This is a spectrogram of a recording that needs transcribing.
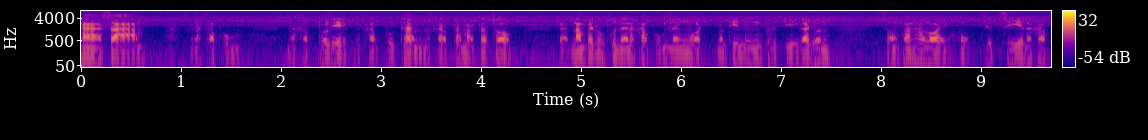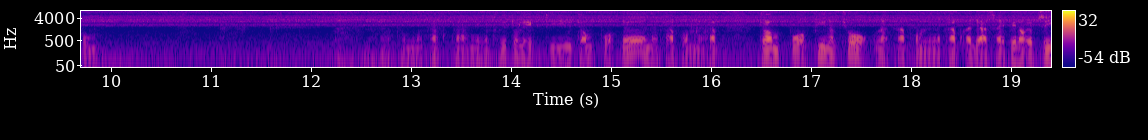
ห้าสามนะครับผมนะครับตัวเลขนะครับทุกท่านนะครับถ้ามักถ้าชอบก็นำไปลงทุนได้นะครับ ผมในงวดวันที่หนึ่งพฤศจิกายน2564นะครับผมนะครับผมนะครับครับนี่ก็คือตัวเลขที่อยู่จอมปลวกเด้อนะครับ ผมนะครับจอมปลวกพี่นำโชคนะครับ ผมนะครับขยาใส่พี่น้องเอฟซี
